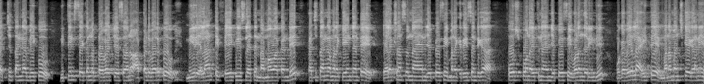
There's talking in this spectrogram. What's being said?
ఖచ్చితంగా మీకు విత్ ఇన్ సెకండ్లో ప్రొవైడ్ చేశాను అప్పటి వరకు మీరు ఎలాంటి ఫేక్ న్యూస్లు అయితే నమ్మవాకండి. ఖచ్చితంగా మనకి ఏంటంటే ఎలక్షన్స్ ఉన్నాయని చెప్పేసి మనకి రీసెంట్గా పోస్ట్ పోన్ అవుతున్నాయని చెప్పేసి ఇవ్వడం జరిగింది. ఒకవేళ అయితే మన మంచికే గాని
